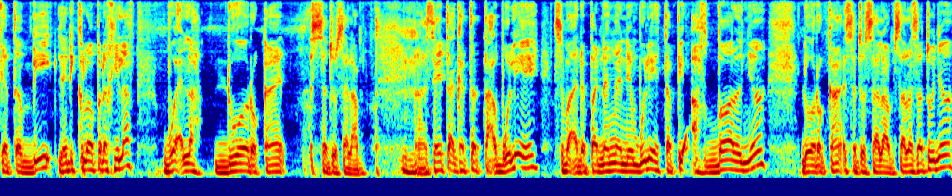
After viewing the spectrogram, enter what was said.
kata B Jadi keluar pada khilaf Buatlah 2 rakaat Satu salam. Ha, Saya tak kata tak boleh Sebab ada pandangan yang boleh Tapi afdalnya 2 rakaat satu salam. Salah satunya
